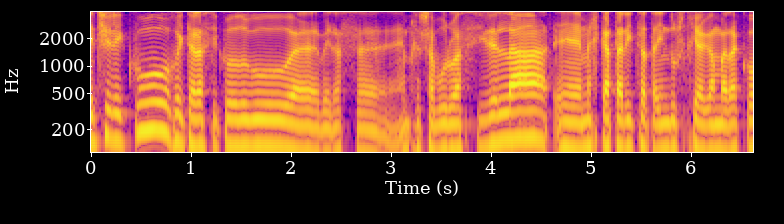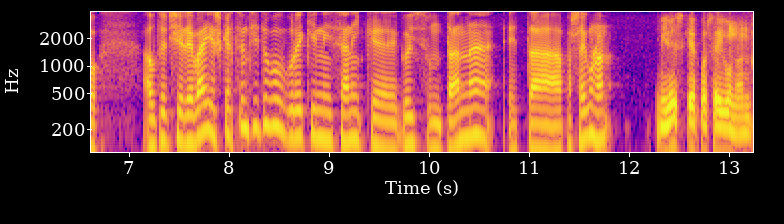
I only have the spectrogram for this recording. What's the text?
etxeleku, hoitaraziko dugu beraz enpresa burua zirela, e, merkataritza eta industria gambarako autetxe bai, eskertzen zitugu gurekin izanik goizuntan eta pasa egunon? Mire esker pasa egunon.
